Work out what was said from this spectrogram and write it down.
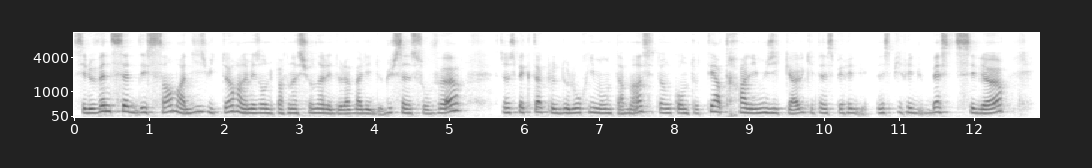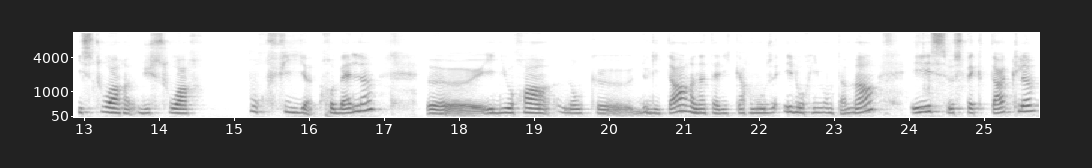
C'est le 27 décembre à 18h à la maison du Parc national et de la vallée de Lucin-Sauveur. C'est un spectacle de Laurie Montama. C'est un conte théâtral et musical qui est inspiré du, inspiré du best-seller Histoire du soir pour filles rebelles. Euh, il y aura donc euh, deux guitares, Nathalie Carmouze et Laurie Montama. Et ce spectacle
